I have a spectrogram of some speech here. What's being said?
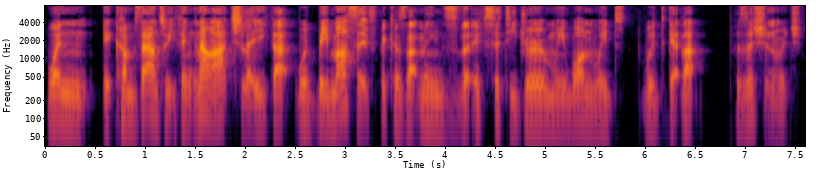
when it comes down to it, you think, no, actually, that would be massive because that means that if City drew and we won, we'd we'd get that position, which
